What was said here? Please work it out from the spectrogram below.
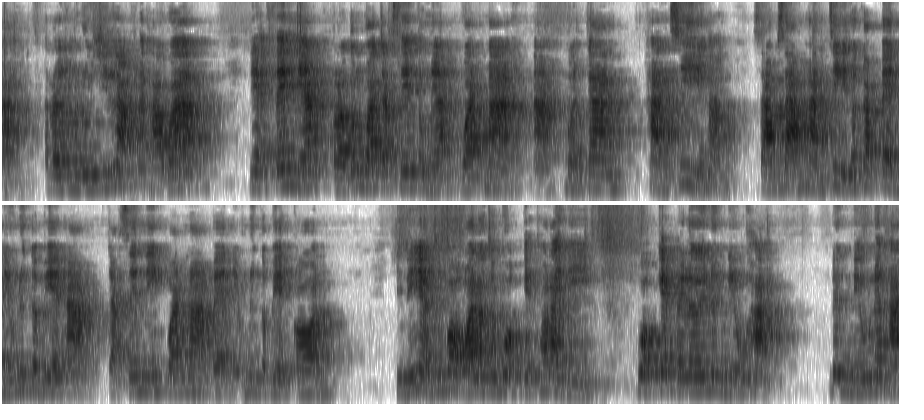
ค่ะ เราจะมาดูชิ้นหลังนะคะว่าเนี่ยเส้นเนี้ยเราต้องวัดจากเส้นตรงเนี้ยวัดมาอะเหมือนกันหารสี่ค่ะสามสามหารสี่เท่ากับแปดนิ้วหนึ่งกระเบียดอะจากเส้นนี้วัดมาแปดนิ้วหนึ่งกระเบียดก่อน ทีนี้อย่างที่บอกว่าเราจะบวกเก็บเท่าไหร่ดี บวกเก็บไปเลยหนึ่งนิ้วค่ะหนึ่งนิ้วนะคะ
